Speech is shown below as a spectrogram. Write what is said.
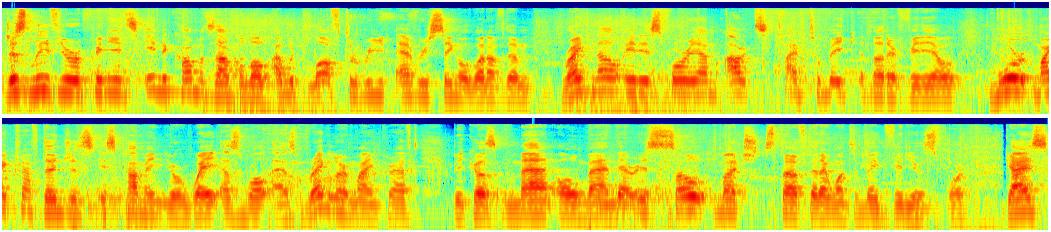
Just leave your opinions in the comments down below. I would love to read every single one of them them. Right now it is 4am out, time to make another video. More Minecraft Dungeons is coming your way as well as regular Minecraft because man oh man there is so much stuff that I want to make videos for. Guys,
